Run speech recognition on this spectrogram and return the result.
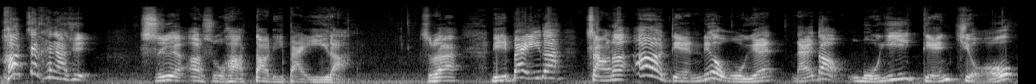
好，再看下去，十月二十五号到礼拜一了，是不是？礼拜一呢，涨了二点六五元，来到五一点九。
